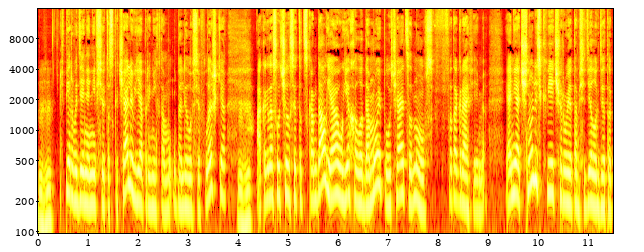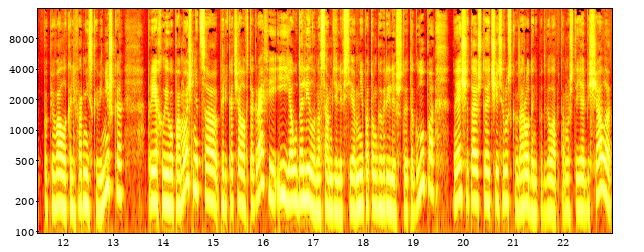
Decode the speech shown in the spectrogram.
Угу. В первый день они все это скачали, я при них там удалила все флешки. Угу. А когда случился этот скандал, я уехала домой, получается, ну, с фотографиями. И они очнулись к вечеру, я там сидела где-то, попивала калифорнийское винишко, приехала его помощница, перекачала фотографии, и я удалила на самом деле все. Мне потом говорили, что это глупо, но я считаю, что я честь русского народа не подвела, потому что я обещала,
